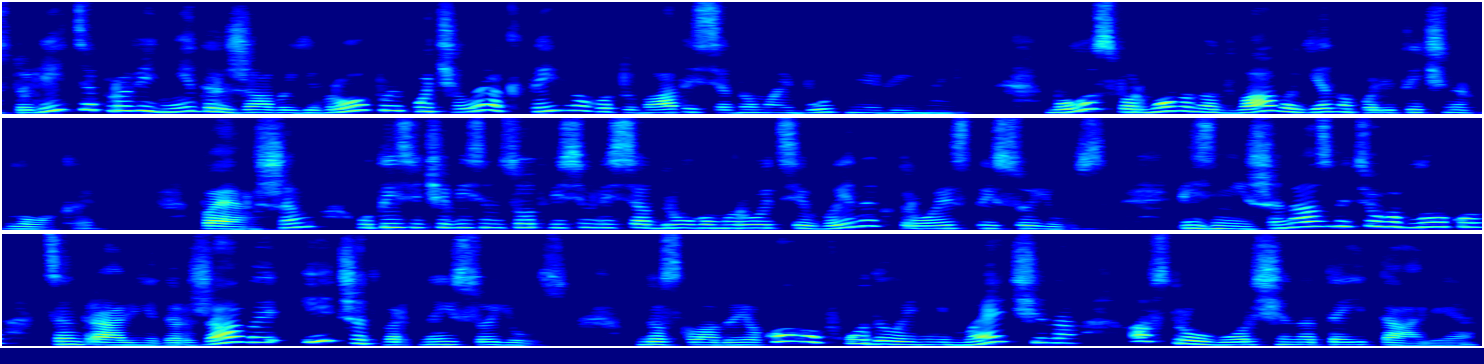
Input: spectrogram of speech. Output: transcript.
століття провідні держави Європи почали активно готуватися до майбутньої війни. Було сформовано два воєнно-політичних блоки. Першим у 1882 році виник Троїстий Союз. Пізніше назви цього блоку Центральні держави і Четвертний Союз, до складу якого входили Німеччина, Австро-Угорщина та Італія.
